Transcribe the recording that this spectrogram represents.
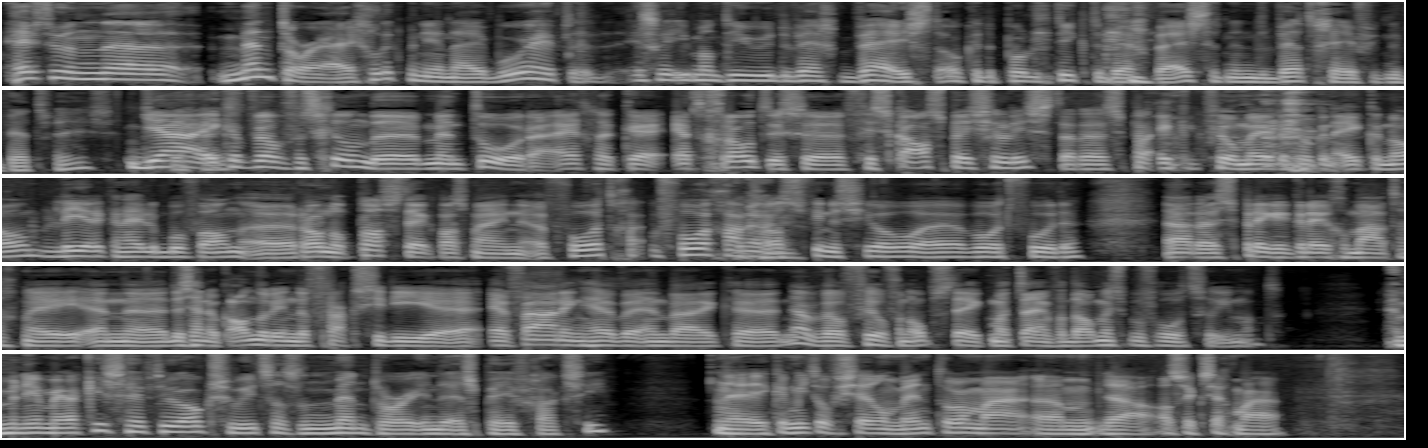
Heeft u een uh, mentor eigenlijk, meneer Nijboer? Heeft, is er iemand die u de weg wijst, ook in de politiek de weg wijst... en in de wetgeving de wet wijst? Ja, ik heb wel verschillende mentoren. Eigenlijk, uh, Ed Groot is uh, fiscaal specialist. Daar spreek ik veel mee, dat is ook een econoom. Leer ik een heleboel van. Ronald Plasterk was mijn voorganger als financieel woordvoerder. Daar spreek ik regelmatig mee. En er zijn ook anderen in de fractie die ervaring hebben... en waar ik nou, wel veel van opsteek. Martijn van Dam is bijvoorbeeld zo iemand. En meneer Merkies, heeft u ook zoiets als een mentor in de SP-fractie? Nee, ik heb niet officieel een mentor, maar um, ja, als ik zeg maar...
